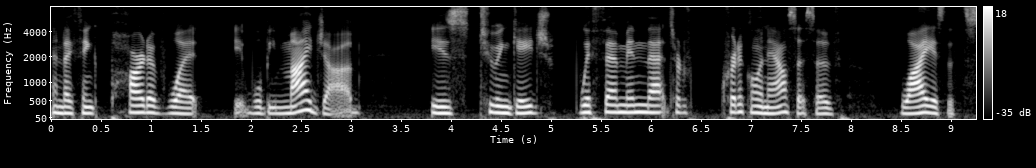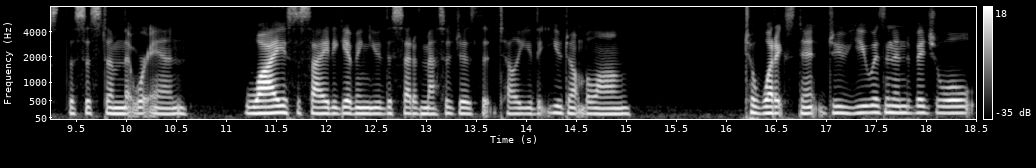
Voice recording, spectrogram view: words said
And I think part of what it will be my job is to engage with them in that sort of critical analysis of why is this the system that we're in? Why is society giving you the set of messages that tell you that you don't belong? To what extent do you as an individual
